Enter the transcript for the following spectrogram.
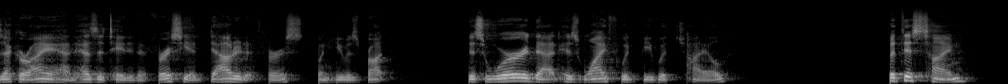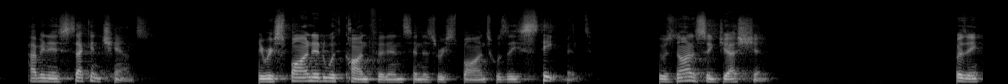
Zechariah had hesitated at first. He had doubted at first when he was brought this word that his wife would be with child. But this time, having a second chance, he responded with confidence, and his response was a statement. It was not a suggestion. He?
